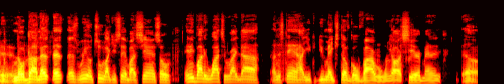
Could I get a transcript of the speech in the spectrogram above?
Yeah, no doubt. That, that that's real too, like you said about sharing. So anybody watching right now, understand how you you make stuff go viral. When y'all share, man, uh,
